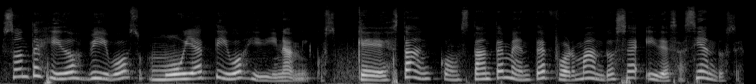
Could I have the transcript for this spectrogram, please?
son tejidos vivos muy activos y dinámicos, que están constantemente formándose y deshaciéndose.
